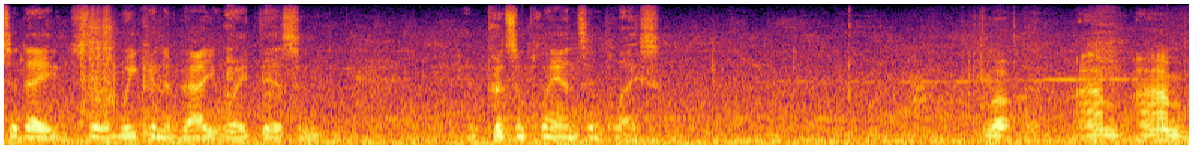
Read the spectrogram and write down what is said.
today so that we can evaluate this and, and put some plans in place. Look, I'm I'm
